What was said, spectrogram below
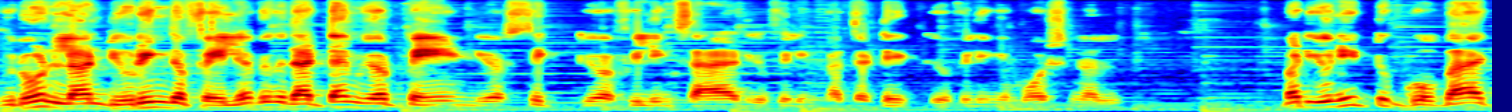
You don't learn during the failure because that time you're pained, you're sick, you're feeling sad, you're feeling pathetic, you're feeling emotional. But you need to go back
